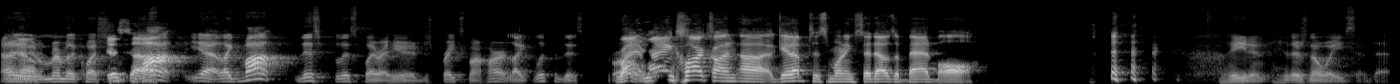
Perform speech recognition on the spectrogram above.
I, I don't even remember the question. Uh, Von, yeah, like Von, this this play right here just breaks my heart. Like, look at this. Throw. Ryan Ryan Clark on uh, Get Up this morning said that was a bad ball. he didn't. There's no way he said that.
